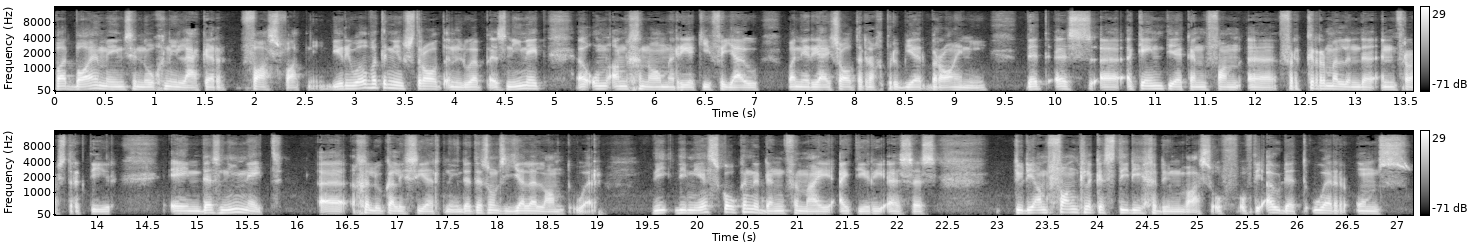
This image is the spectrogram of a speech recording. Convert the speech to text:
wat baie mense nog nie lekker vasvat nie. Die riool wat in jou straat inloop is nie net 'n onaangename reekie vir jou wanneer jy Saterdag probeer braai nie. Dit is 'n uh, kenteken van 'n uh, verkrummelende infrastruktuur en dis nie net uh gelokaliseer nie. Dit is ons hele land oor. Die die mees skokkende ding vir my uit hierdie is is toe die aanvanklike studie gedoen was of of die audit oor ons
